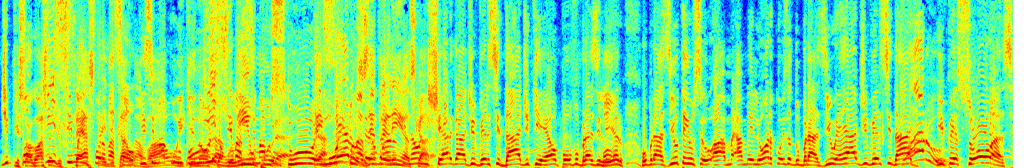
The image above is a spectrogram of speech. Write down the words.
de Que só gosta de pouquíssima festa e de informação. carnaval Pouquíssima e que não são limpos. cultura. Tem muito nas entrelinhas, que não cara. enxerga a diversidade que é o povo brasileiro. O Brasil tem o seu. A, a melhor coisa do Brasil é a diversidade. Claro! E pessoas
